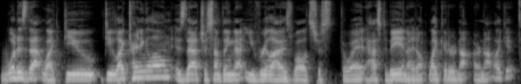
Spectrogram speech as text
What is that like? Do you do you like training alone? Is that just something that you've realized? Well, it's just the way it has to be, and I don't like it or not or not like it.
